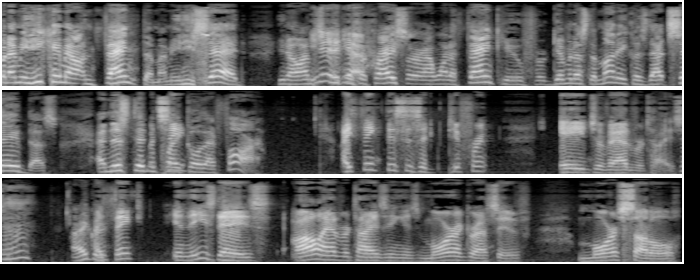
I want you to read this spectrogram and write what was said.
But I mean, he came out and thanked them. I mean, he said, you know, I'm He did, speaking yeah. for Chrysler. I want to thank you for giving us the money because that saved us. And this didn't But see- quite go that far. I think this is a different age of advertising. Mhm. I agree. I think in these days, all advertising is more aggressive, more subtle,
